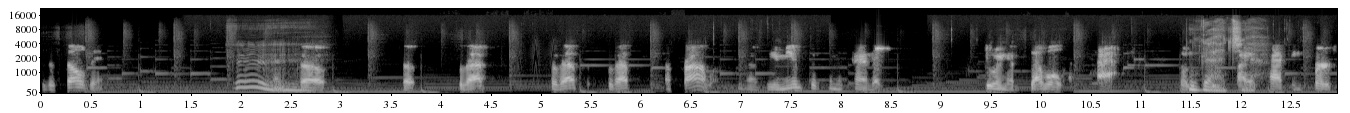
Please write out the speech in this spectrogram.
to the cell damage. And Mm. so, so, so that's so that's so that's a problem. You know, the immune system is kind of doing a double attack. So to speak, by attacking first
